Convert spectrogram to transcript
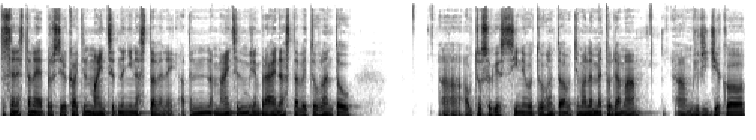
To se nestane prostě, dokud ten mindset není nastavený. A ten mindset můžeme právě nastavit touhlentou autosugestí nebo touhlentou těma metodama. A můžu říct, že jako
